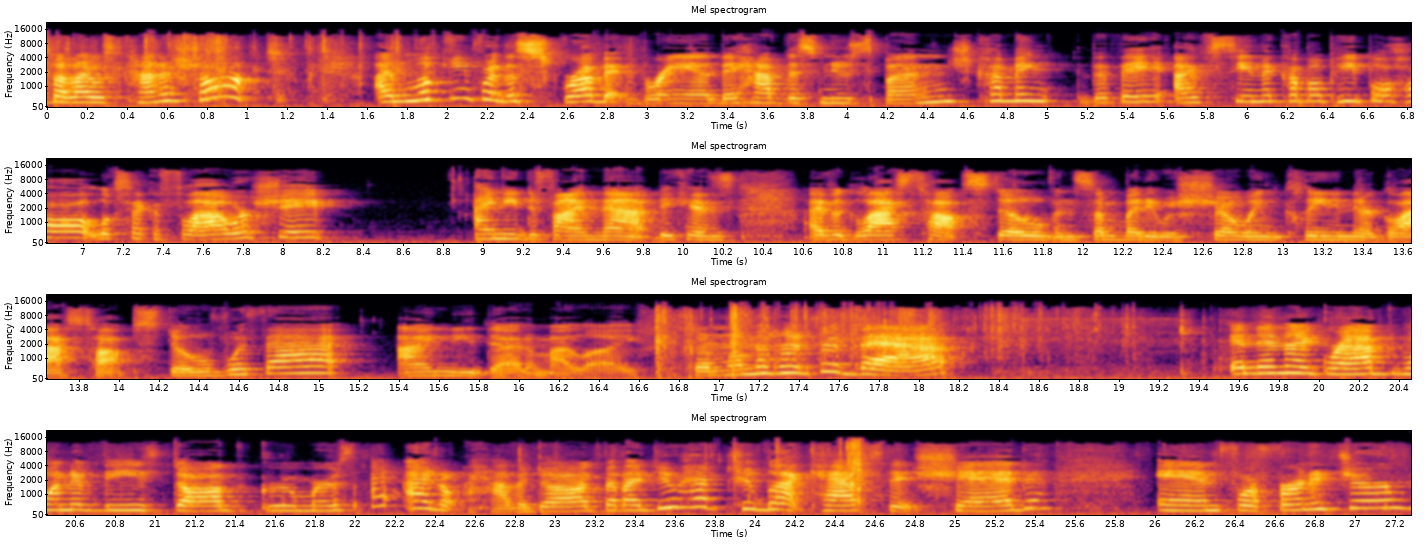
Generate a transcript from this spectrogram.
but I was kind of shocked. I'm looking for the Scrub It brand. They have this new sponge coming that they I've seen a couple people haul. It looks like a flower shape. I need to find that because I have a glass top stove and somebody was showing cleaning their glass top stove with that. I need that in my life. So I'm on the hunt for that. And then I grabbed one of these dog groomers. I, I, don't have a dog, but I do have two black cats that shed. And for furniture,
